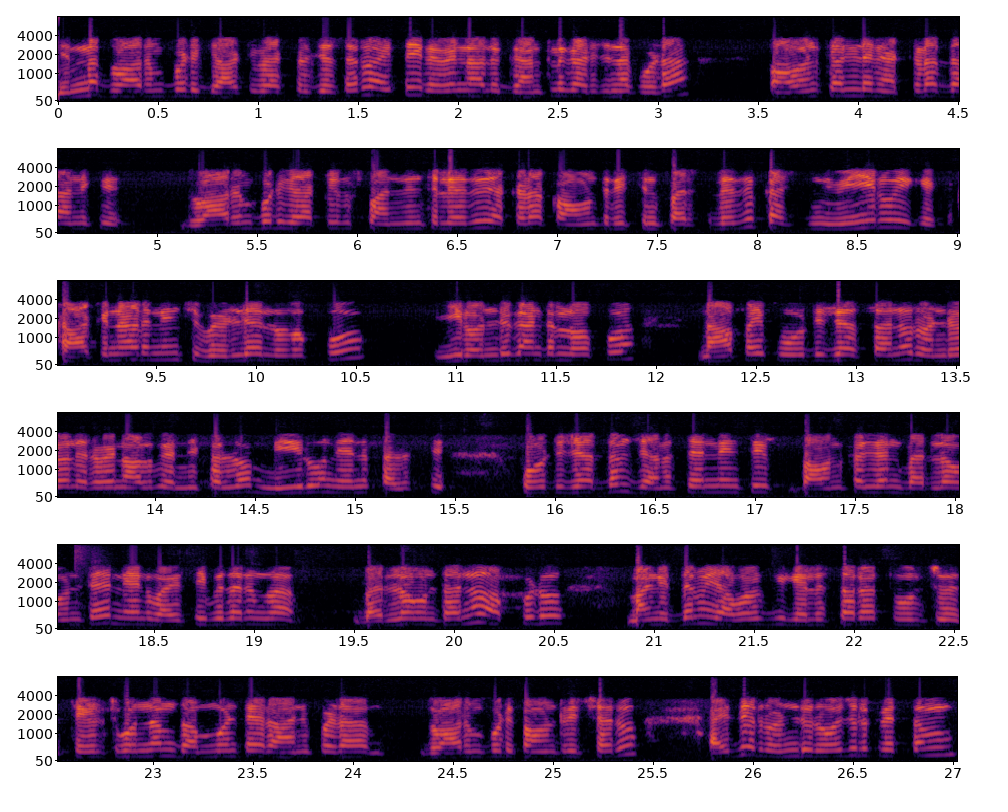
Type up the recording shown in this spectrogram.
నిన్న ద్వారంపూడి ఘాటు వ్యాఖ్యలు చేశారు. అయితే ఇరవై నాలుగు గంటలు గడిచినా కూడా పవన్ కళ్యాణ్ ఎక్కడ దానికి ద్వారంపూడి వ్యాఖ్యలకు స్పందించలేదు ఎక్కడ కౌంటర్ ఇచ్చిన పరిస్థితి లేదు. మీరు కాకినాడ నుంచి వెళ్ళే లోపు ఈ రెండు గంటల లోపు నాపై పోటీ చేస్తాను. రెండు వేల ఇరవై నాలుగు ఎన్నికల్లో మీరు నేను కలిసి పోటీ చేద్దాం. జనసేన నుంచి పవన్ కళ్యాణ్ బరిలో ఉంటే నేను వైసీపీ తరఫున బరిలో ఉంటాను. అప్పుడు మన ఇద్దరం ఎవరికి గెలుస్తారో తూల్చు తేల్చుకుందాం. దమ్ముంటే రానిపడ ద్వారంపూడి కౌంటర్ ఇచ్చారు. అయితే రెండు రోజుల క్రితం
